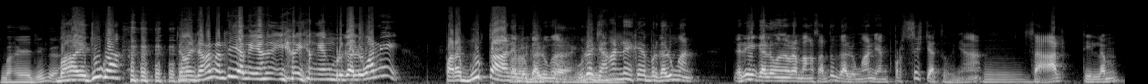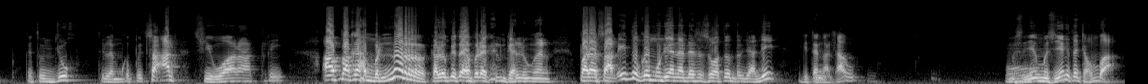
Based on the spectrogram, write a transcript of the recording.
Bahaya juga. Bahaya juga. Jangan-jangan nanti yang yang yang yang, yang bergalungan nih para buta nih Para bergalungan. buta, Udah iya. jangan deh kita bergalungan. Jadi galungan Ramang satu galungan yang persis jatuhnya Hmm. saat tilem ketujuh, kepitu, saat siwaratri. Apakah benar kalau kita merayakan galungan pada saat itu kemudian ada sesuatu yang terjadi? Kita nggak tahu. Mestinya mestinya kita coba.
